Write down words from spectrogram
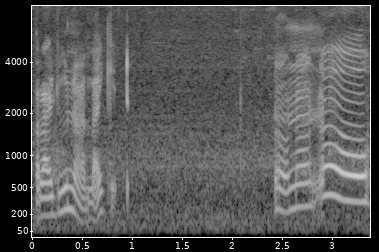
But I do not like it. No, no, no.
